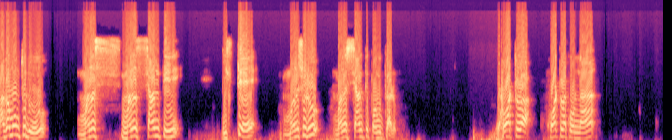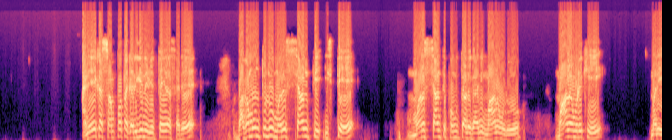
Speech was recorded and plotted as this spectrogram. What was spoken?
భగవంతుడు మనస్ మనశ్శాంతి ఇస్తే మనుషుడు మనశ్శాంతి పొందుతాడు. కోట్ల కోట్లకు ఉన్న అనేక సంపద కలిగిన వ్యక్తి అయినా సరే భగవంతుడు మనశ్శాంతి ఇస్తే మనశ్శాంతి పొందుతాడు కానీ మానవుడు మానవుడికి మరి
